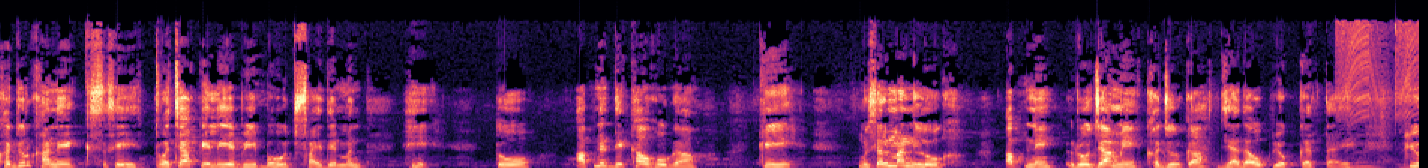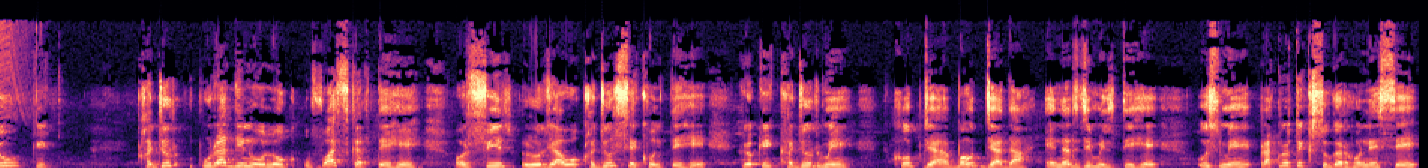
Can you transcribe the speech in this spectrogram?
खजूर खाने से त्वचा के लिए भी बहुत फ़ायदेमंद है। तो आपने देखा होगा कि मुसलमान लोग अपने रोज़ा में खजूर का ज़्यादा उपयोग करता है क्यों कि खजूर पूरा दिन वो लोग उपवास करते हैं और फिर रोज़ा वो खजूर से खोलते हैं, क्योंकि खजूर में खूब जा, बहुत ज़्यादा एनर्जी मिलती है। उसमें प्राकृतिक शुगर होने से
